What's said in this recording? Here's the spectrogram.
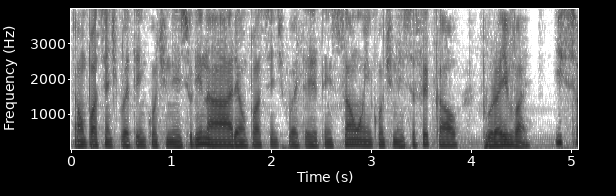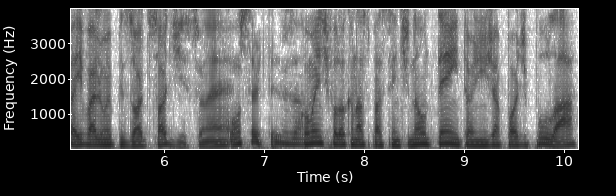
É um paciente que vai ter incontinência urinária, é um paciente que vai ter retenção ou incontinência fecal, por aí vai. Isso aí vale um episódio só disso, né? Com certeza. Exato. Como a gente falou que o nosso paciente não tem, então a gente já pode pular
